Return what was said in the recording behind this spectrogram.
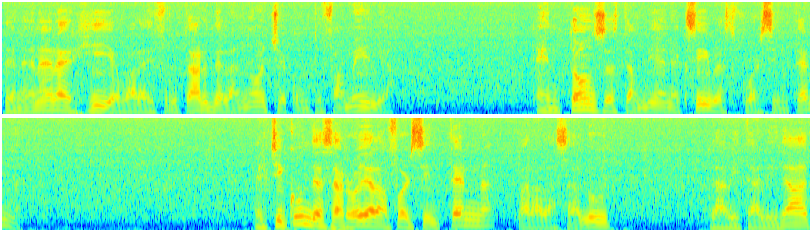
tener energía para disfrutar de la noche con tu familia, entonces también exhibes fuerza interna. El Qigong desarrolla la fuerza interna para la salud la vitalidad,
